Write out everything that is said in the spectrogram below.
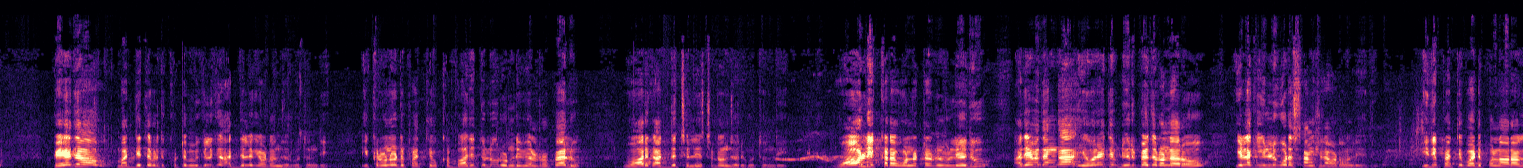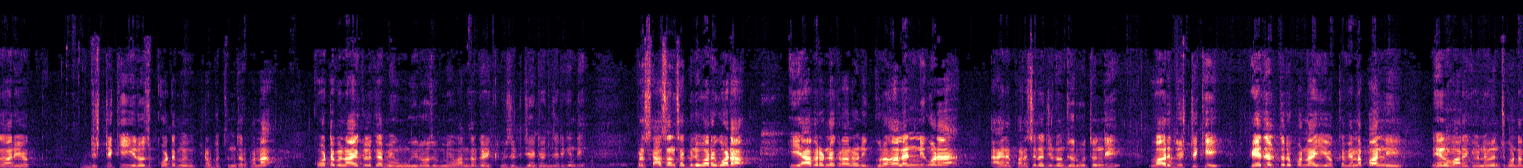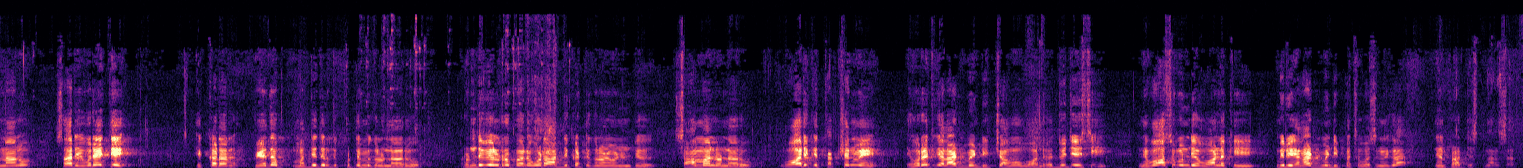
పేద మధ్యతరగతి కుటుంబీకులకి అద్దెలకు ఇవ్వడం జరుగుతుంది. ఇక్కడ ఉన్నటువంటి ప్రతి ఒక్క బాధితులు రెండు వేల రూపాయలు వారికి అద్దె చెల్లించడం జరుగుతుంది. వాళ్ళు ఇక్కడ ఉండటం లేదు. అదేవిధంగా ఎవరైతే నిరుపేదలు ఉన్నారో వీళ్ళకి ఇల్లు కూడా శాంక్షన్ అవ్వడం లేదు. ఇది ప్రతిపాటి పుల్లారావు గారి యొక్క దృష్టికి ఈరోజు కూటమి ప్రభుత్వం తరఫున కూటమి నాయకులుగా మేము ఈరోజు మేము అందరం ఇక్కడ విజిట్ చేయడం జరిగింది. ఇప్పుడు శాసనసభ్యుల వారు కూడా ఈ యాభై రెండు ఎకరాలోని గృహాలన్నీ కూడా ఆయన పరిశీలించడం జరుగుతుంది. వారి దృష్టికి పేదల తరపున ఈ యొక్క విన్నపాన్ని నేను వారికి విన్నవించుకుంటున్నాను. సార్ ఎవరైతే ఇక్కడ పేద మధ్యతరగతి కుటుంబీకులు ఉన్నారు రెండు వేల రూపాయలు కూడా అద్దె కట్టుకున్నటువంటి సామాన్లు ఉన్నారు వారికి తక్షణమే ఎవరైతే అలాట్మెంట్ ఇచ్చామో వారిని రద్దు చేసి నివాసం ఉండే వాళ్ళకి మీరు అలాట్మెంట్ ఇప్పించవలసిందిగా నేను ప్రార్థిస్తున్నాను సార్.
